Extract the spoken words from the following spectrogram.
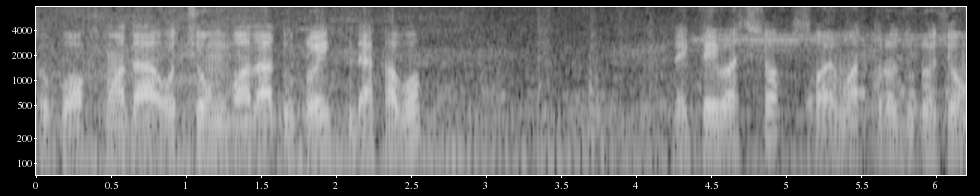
তো বক্স বাঁধা ও চোং বাঁধা দুটোই দেখাবো। দেখতেই পাচ্ছ, ছয়মাত্র দুটো চোং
